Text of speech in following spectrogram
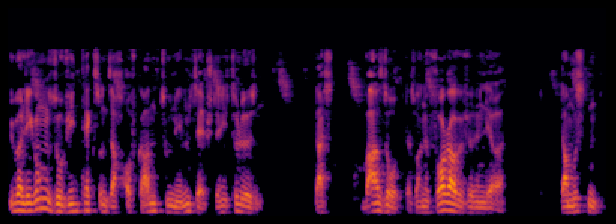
Überlegungen sowie Text- und Sachaufgaben zunehmend selbstständig zu lösen. Das war so, das war eine Vorgabe für den Lehrer. Da mussten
